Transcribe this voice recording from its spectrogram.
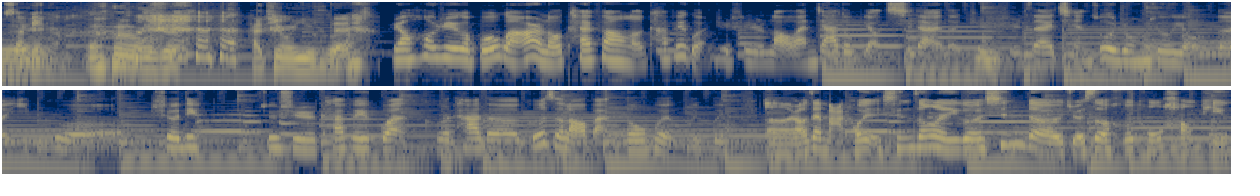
算命啊，我觉得还挺有意思的。然后这个博物馆二楼开放了咖啡馆，这是老玩家都比较期待的。这是在前作中就有的一个设定，就是咖啡馆和他的鸽子老板都会回归。嗯，然后在码头也新增了一个新的角色合同航平，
